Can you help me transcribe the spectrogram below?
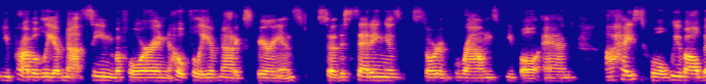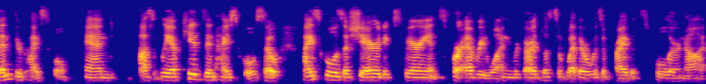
you probably have not seen before and hopefully have not experienced. So the setting is sort of grounds people. And a high school, we've all been through high school and possibly have kids in high school. So high school is a shared experience for everyone, regardless of whether it was a private school or not.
